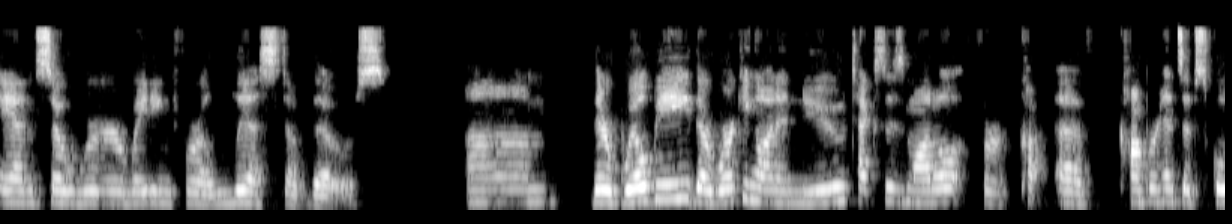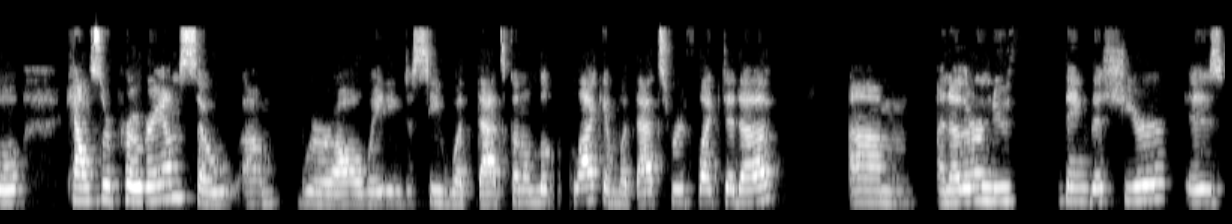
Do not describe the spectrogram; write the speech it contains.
And so we're waiting for a list of those. Um, there will be, they're working on a new Texas model for uh, comprehensive school counselor programs. So um, we're all waiting to see what that's going to look like and what that's reflected of. Um, another new thing this year is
